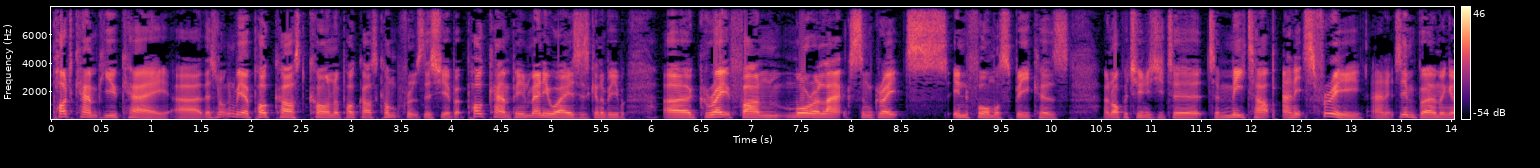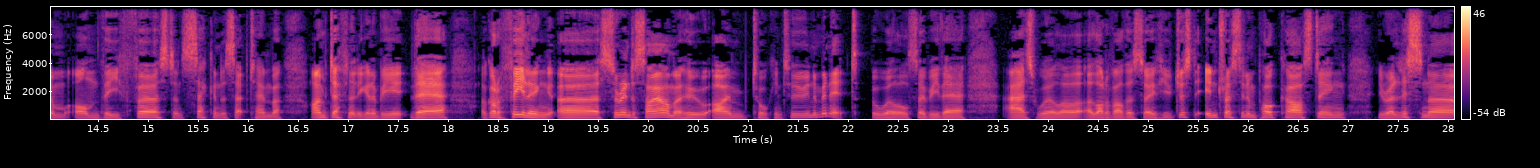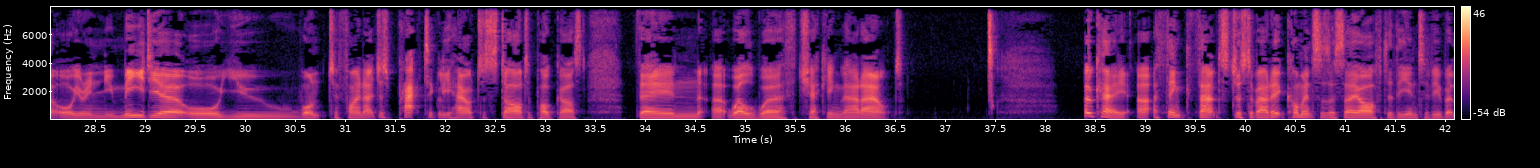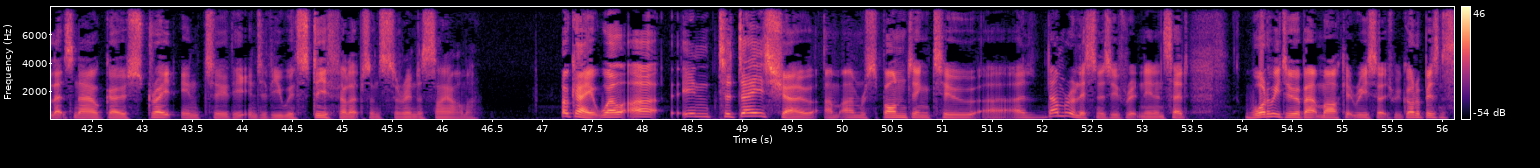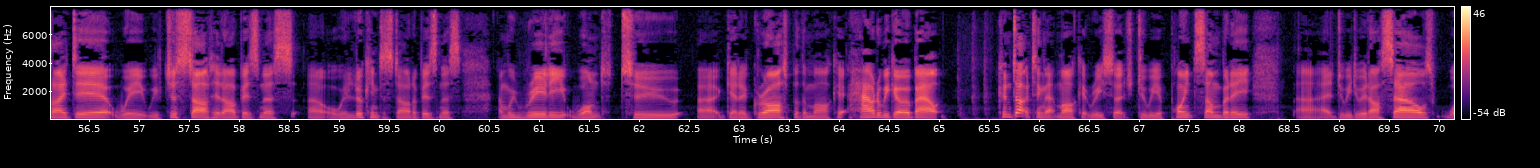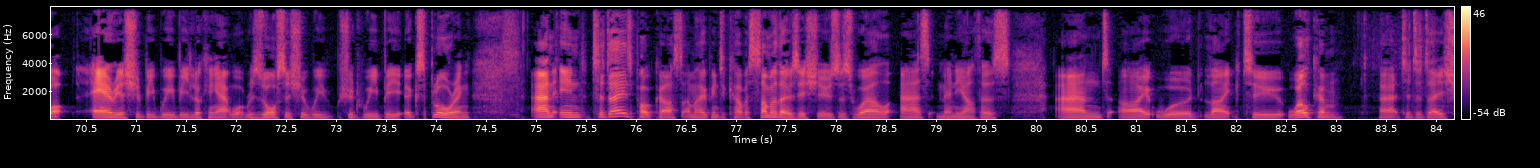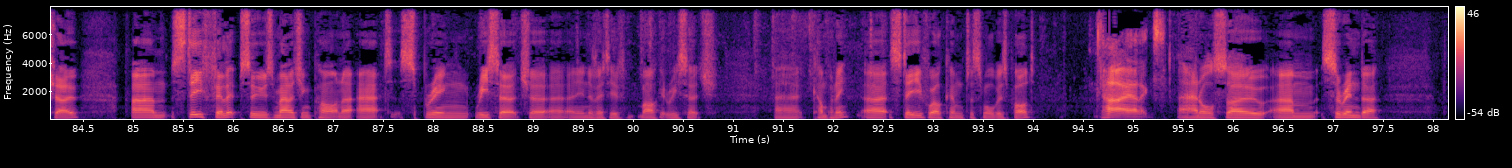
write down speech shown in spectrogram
PodCamp UK. Uh, there's not going to be a podcast con, a podcast conference this year, but PodCamp in many ways is going to be uh, great fun, more relaxed, some great informal speakers, an opportunity to, to meet up, and it's free, and it's in Birmingham on the 1st and 2nd of September. I'm definitely going to be there. I've got a feeling uh, Surinder Siama, who I'm talking to in a minute, will also be there, as will a, a lot of others. So if you're just interested in podcasting, you're a listener, or you're in new media, or you want to find out just practically how to start a podcast, then uh, well worth checking that out. Okay, uh, I think that's just about it. Comments, as I say, after the interview, but let's now go straight into the interview with Steve Phillips and Surinder Siama. Okay, well, uh, in today's show, I'm responding to uh, a number of listeners who've written in and said, what do we do about market research? We've got a business idea, we, we've just started our business, uh, or we're looking to start a business, and we really want to uh, get a grasp of the market. How do we go about conducting that market research? Do we appoint somebody? Uh, do we do it ourselves? What areas should we be looking at? What resources should we should we be exploring? And in today's podcast, I'm hoping to cover some of those issues as well as many others. And I would like to welcome uh, to today's show um, Steve Phillips, who's managing partner at Spring Research, uh an innovative market research uh, company. Uh, Steve, welcome to Small Biz Pod. Hi, Alex. And also um, Surinder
